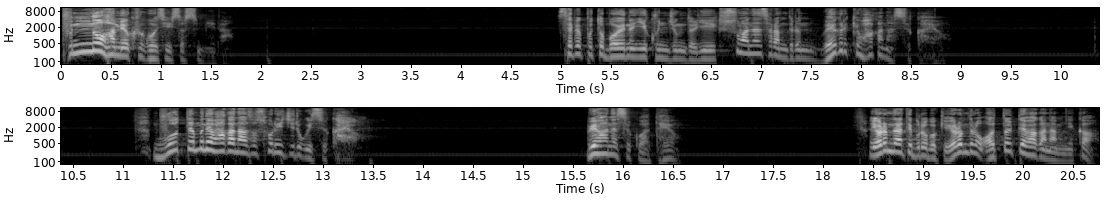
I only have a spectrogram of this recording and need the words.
분노하며 그곳에 있었습니다. 새벽부터 모여있는 이 군중들, 이 수많은 사람들은 왜 그렇게 화가 났을까요? 무엇 때문에 화가 나서 소리 지르고 있을까요? 왜 화냈을 것 같아요? 여러분들한테 물어볼게요. 여러분들은 어떨 때 화가 납니까?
